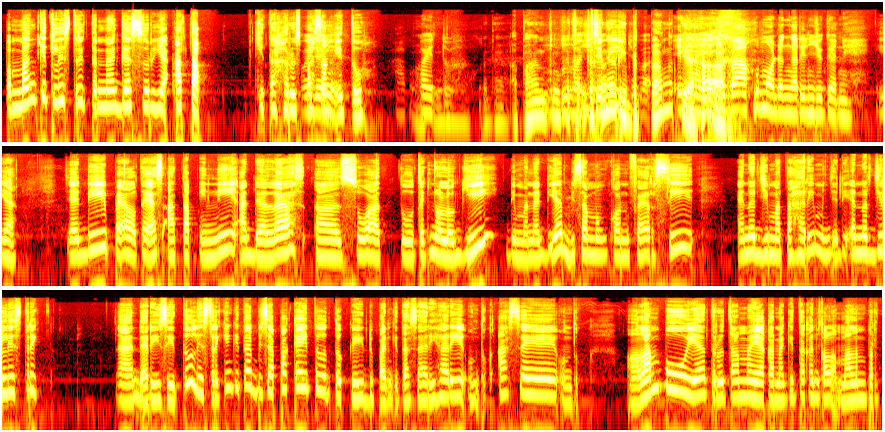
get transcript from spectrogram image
Pembangkit listrik tenaga surya atap. Kita harus Waduh. pasang itu. Apa itu? Apaan tuh? Mm, Kesannya jadi ribet coba, banget iya, ya. iya, coba aku mau dengerin juga nih. Ya. Jadi PLTS atap ini adalah eh, suatu teknologi di mana dia bisa mengkonversi energi matahari menjadi energi listrik. Nah, dari situ listriknya kita bisa pakai itu untuk kehidupan kita sehari-hari, untuk AC, untuk eh, lampu ya, terutama ya karena kita kan kalau malam per-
